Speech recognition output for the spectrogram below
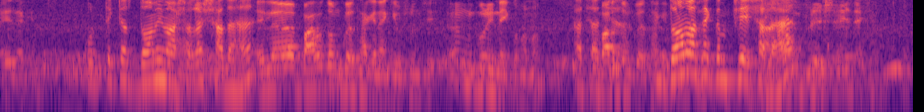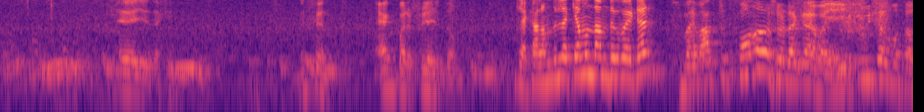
এই দেখেন। প্রত্যেকটা দমই মাশাআল্লাহ সাদা হ্যাঁ? এগুলা বারো দম করে থাকে নাকি শুনছি। গুনি নাই কখনো। আচ্ছা আচ্ছা। দম করে থাকে। দম আছে একদম ফ্রেশ সাদা হ্যাঁ ফ্রেশ এই দেখেন। এই যে দেখেন। দেখছেন? একবারে ফ্রেশ দম। যাক আলহামদুলিল্লাহ কেমন দাম থাকবে এটার? ভাই মাত্র পনেরোশো টাকা ভাই এই চুইশাল মশাল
